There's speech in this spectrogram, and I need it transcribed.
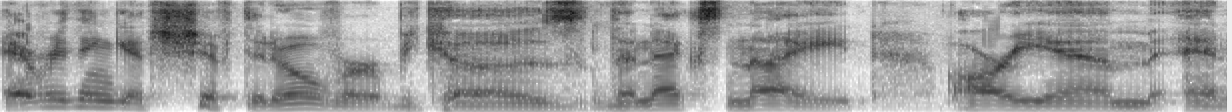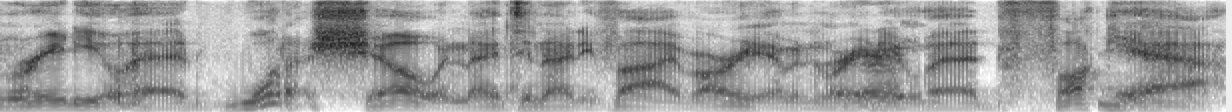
everything gets shifted over because the next night, REM and Radiohead, what a show in 1995, REM and Radiohead. Fuck yeah,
